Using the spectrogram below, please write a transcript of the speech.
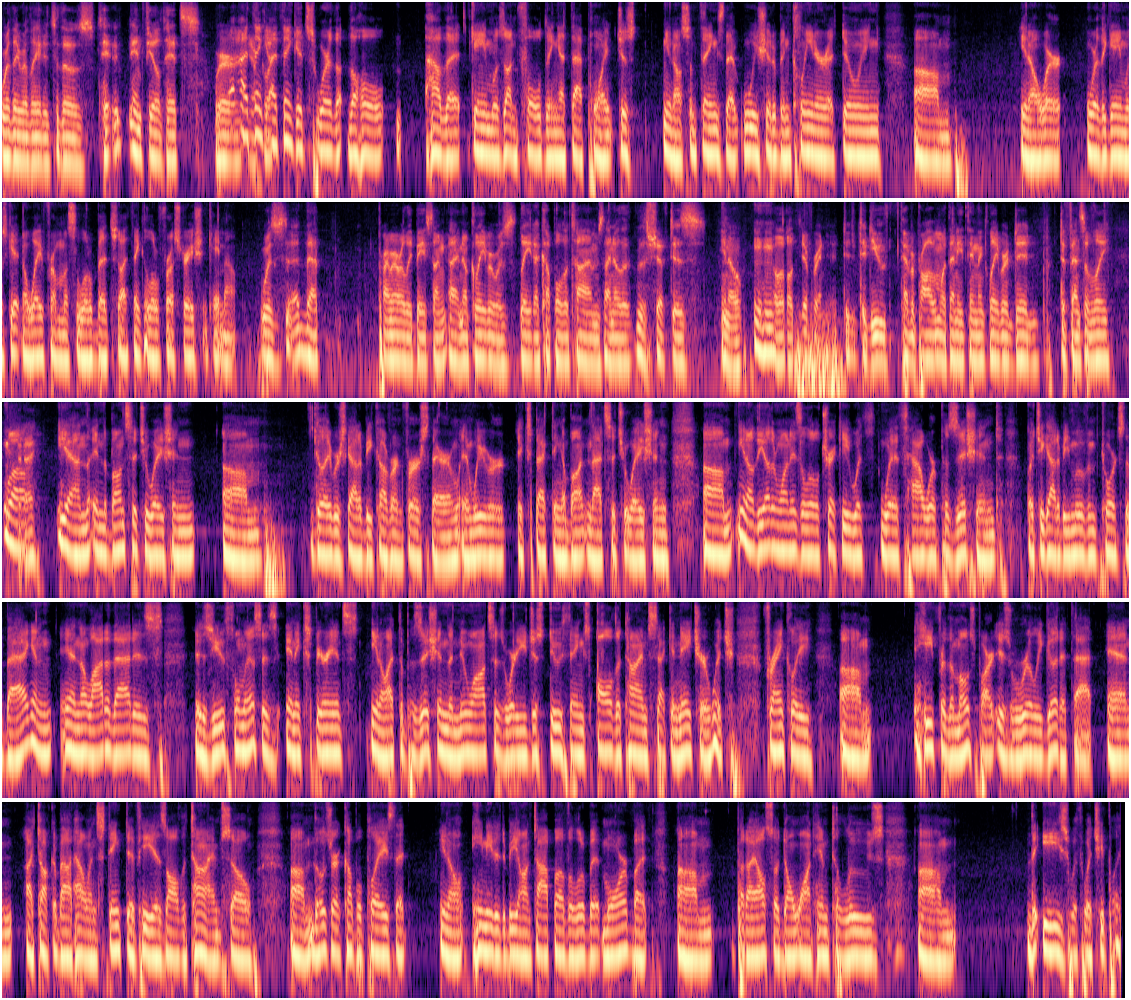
Were they related to those hit, infield hits? Where I you know, think I think it's where the, the whole how that game was unfolding at that point. Just you know some things that we should have been cleaner at doing. Um, you know where where the game was getting away from us a little bit. So I think a little frustration came out. was uh, that primarily based on? I know Gleyber was late a couple of times. I know that the shift is you know Mm-hmm. a little different. Did, did you have a problem with anything that Gleyber did defensively Well, today? yeah, in the, in the bunt situation, um, Gleyber's got to be covering first there, and, we were expecting a bunt in that situation. Um, you know, the other one is a little tricky with with how we're positioned, but you got to be moving towards the bag, and and a lot of that is is youthfulness, is inexperience. You know, at the position, the nuances where you just do things all the time, second nature, which, frankly. Um, he for the most part is really good at that and i talk about how instinctive he is all the time so um, those are a couple plays that you know he needed to be on top of a little bit more but um, but i also don't want him to lose um, the ease with which he plays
